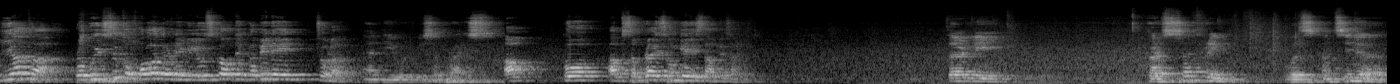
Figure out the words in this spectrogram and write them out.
लिया था प्रभु यीशु को फॉलो करने के लिए उसको आपने कभी नहीं छोड़ा And you will be surprised. आपको आप सरप्राइज होंगे इस सामने जाके Thirdly, her suffering was considered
